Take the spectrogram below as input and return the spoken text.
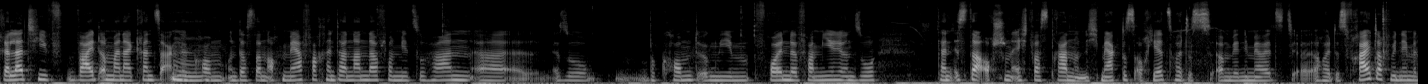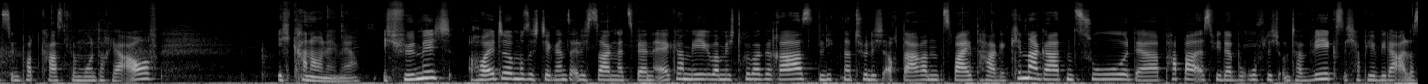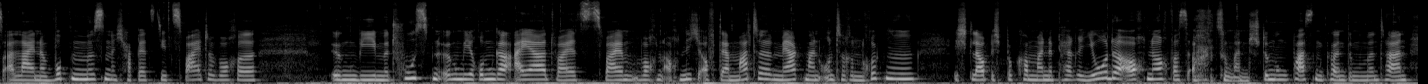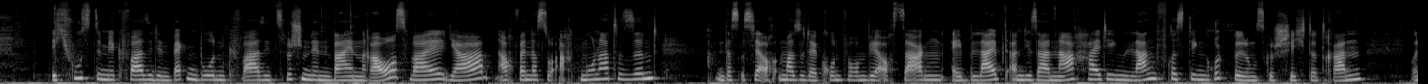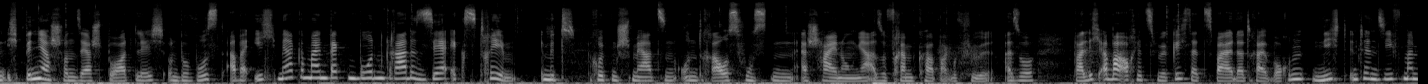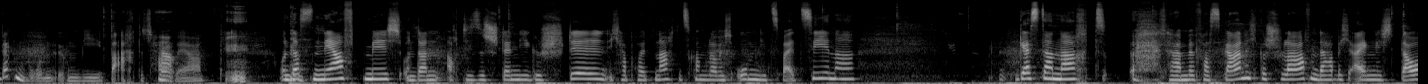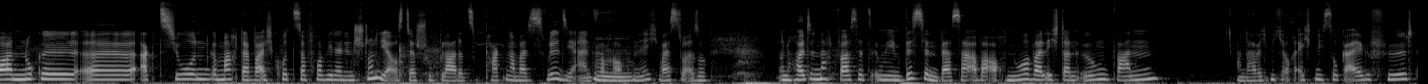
relativ weit an meiner Grenze mhm. angekommen mhm. und das dann auch mehrfach hintereinander von mir zu hören, äh, also bekommt irgendwie Freunde, Familie und so, dann ist da auch schon echt was dran. Und ich merke das auch jetzt. Heute ist, äh, wir nehmen ja jetzt, äh, heute ist Freitag, wir nehmen jetzt den Podcast für Montag ja auf ich kann auch nicht mehr. Ich fühle mich heute, muss ich dir ganz ehrlich sagen, als wäre ein LKW über mich drüber gerast. Liegt natürlich auch daran, zwei Tage Kindergarten zu. Der Papa ist wieder beruflich unterwegs. Ich habe hier wieder alles alleine wuppen müssen. Ich habe jetzt die zweite Woche irgendwie mit Husten irgendwie rumgeeiert, war jetzt zwei Wochen auch nicht auf der Matte, merke meinen unteren Rücken. Ich glaube, ich bekomme meine Periode auch noch, was auch zu meiner Stimmung passen könnte momentan ich huste mir quasi den Beckenboden quasi zwischen den Beinen raus, weil ja, auch wenn das so acht Monate sind, und das ist ja auch immer so der Grund, warum wir auch sagen, ey, bleibt an dieser nachhaltigen, langfristigen Rückbildungsgeschichte dran. Und ich bin ja schon sehr sportlich und bewusst, aber ich merke meinen Beckenboden gerade sehr extrem mit Rückenschmerzen und Raushusten-Erscheinungen, ja, also Fremdkörpergefühl. Also weil ich aber auch jetzt wirklich seit zwei oder drei Wochen nicht intensiv meinen Beckenboden irgendwie beachtet habe, ja. ja. Und das nervt mich. Und dann auch dieses ständige Stillen. Ich habe heute Nacht, jetzt kommen, glaube ich, oben die zwei Zähne. Gestern Nacht da haben wir fast gar nicht geschlafen. Da habe ich eigentlich Dauernuckel-Aktionen äh, gemacht. Da war ich kurz davor, wieder den Schnulli aus der Schublade zu packen, aber das will sie einfach mhm. auch nicht. Weißt du, also. Und heute Nacht war es jetzt irgendwie ein bisschen besser, aber auch nur, weil ich dann irgendwann, und da habe ich mich auch echt nicht so geil gefühlt,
